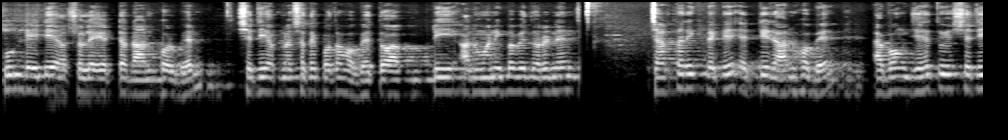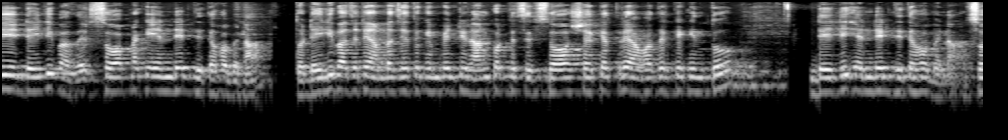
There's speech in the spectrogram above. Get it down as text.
কোন ডেটে আসলে এটা রান করবেন, সেটি আপনার সাথে কথা হবে। তো আপনি আনুমানিকভাবে ধরে নেন চার তারিখ থেকে এটি রান হবে এবং যেহেতু সেটি ডেইলি বাজেট সো আপনাকে এন্ড ডেট দিতে হবে না। তো ডেইলি বাজেটে আমরা যেহেতু ক্যাম্পেইনটি রান করতেছি সো সেক্ষেত্রে আমাদেরকে কিন্তু ডেইলি এন্ড ডেট দিতে হবে না। সো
